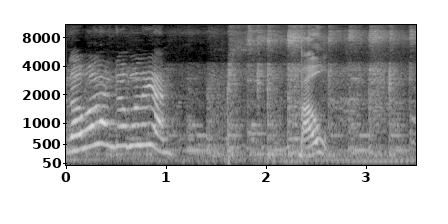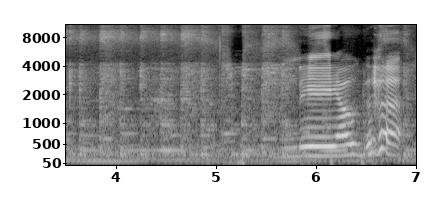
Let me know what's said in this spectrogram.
Gak boleh, gak boleh Yan. Bau. Deh, ya enggak.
